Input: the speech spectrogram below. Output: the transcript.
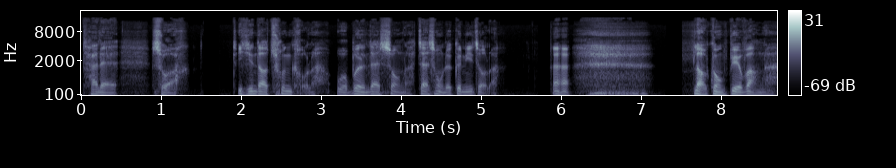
太太说：“已经到村口了，我不能再送了，再送我就跟你走了。”老公，别忘了，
